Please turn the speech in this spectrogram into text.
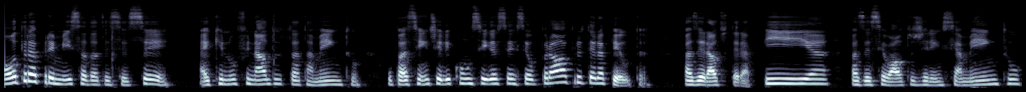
outra premissa da TCC é que no final do tratamento, o paciente ele consiga ser seu próprio terapeuta, fazer autoterapia, fazer seu autogerenciamento,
